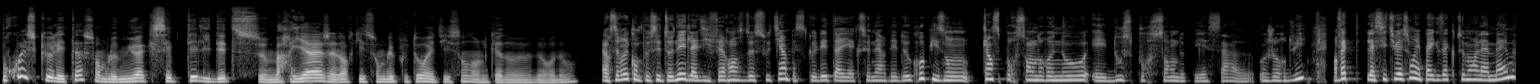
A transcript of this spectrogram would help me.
Pourquoi est-ce que l'État semble mieux accepter l'idée de ce mariage alors qu'il semblait plutôt réticent dans le cadre de Renault? Alors c'est vrai qu'on peut s'étonner de la différence de soutien parce que l'État est actionnaire des deux groupes. Ils ont 15% de Renault et 12% de PSA euh, aujourd'hui. En fait, la situation n'est pas exactement la même,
